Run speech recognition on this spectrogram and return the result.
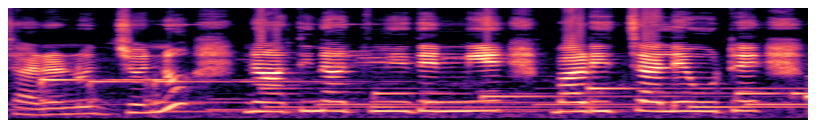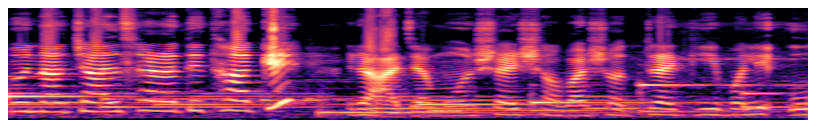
সারানোর জন্য নাতি নাতনিদের নিয়ে বাড়ির চালে উঠে না চাল সারাতে থাকে? রাজামশাই সভাসদরা গিয়ে বলে, ও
